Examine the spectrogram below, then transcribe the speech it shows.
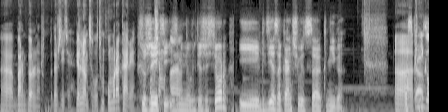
Барнбернер, подождите. Вернемся. Вот у Мураками. В сюжете В общем, э, изменил режиссер, и где заканчивается книга? Э, книга,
